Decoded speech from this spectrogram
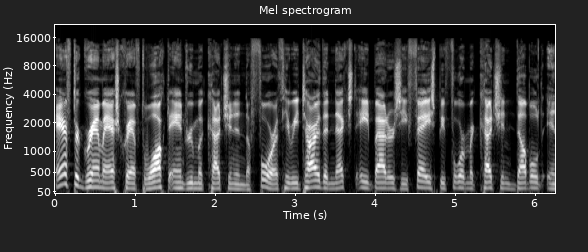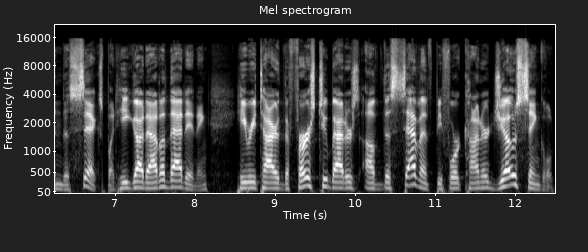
After Graham Ashcraft walked Andrew McCutchen in the fourth, he retired the next eight batters he faced before McCutchen doubled in the sixth, but he got out of that inning. He retired the first two batters of the seventh before Connor Joe singled.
